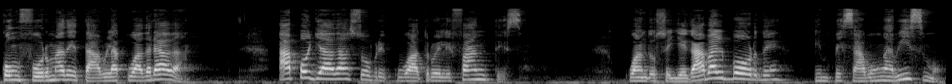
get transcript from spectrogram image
con forma de tabla cuadrada, apoyada sobre cuatro elefantes. Cuando se llegaba al borde, empezaba un abismo,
